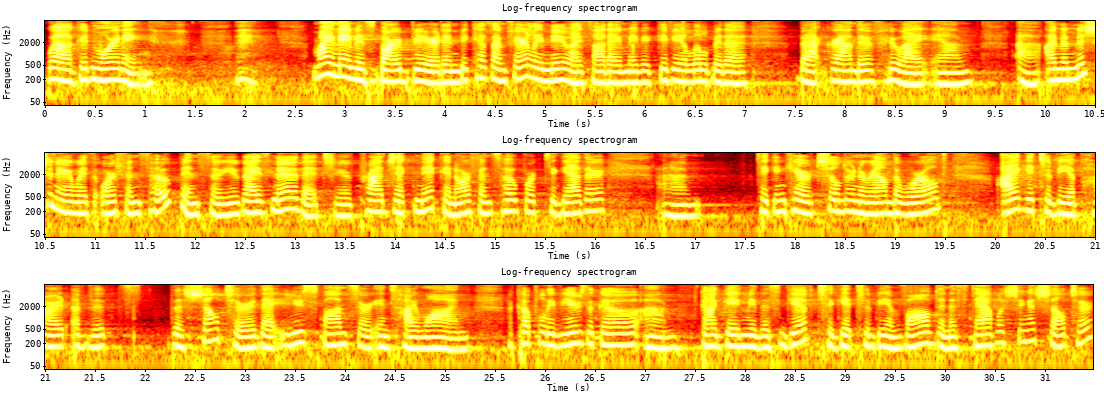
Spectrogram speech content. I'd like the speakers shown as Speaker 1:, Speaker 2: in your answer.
Speaker 1: Well, good morning. My name is Barb Beard, and because I'm fairly new, I thought I'd maybe give you a little bit of background of who I am. Uh, I'm a missionary with Orphans Hope, and so you guys know that your Project Nick and Orphans Hope work together, um, taking care of children around the world. I get to be a part of this the shelter that you sponsor in Taiwan. A couple of years ago, um, God gave me this gift to get to be involved in establishing a shelter.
